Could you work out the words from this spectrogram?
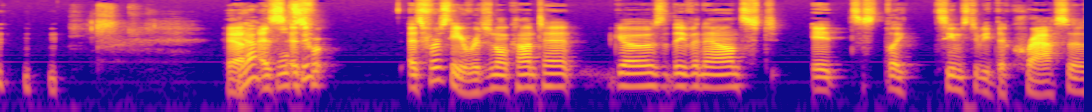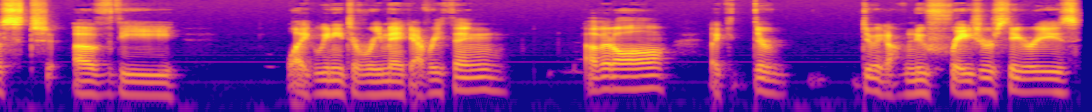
yeah, Yeah, as we'll as, far, as far as the original content goes that they've announced, it's like seems to be the crassest of the like we need to remake everything of it all. Like they're doing a new Frasier series.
